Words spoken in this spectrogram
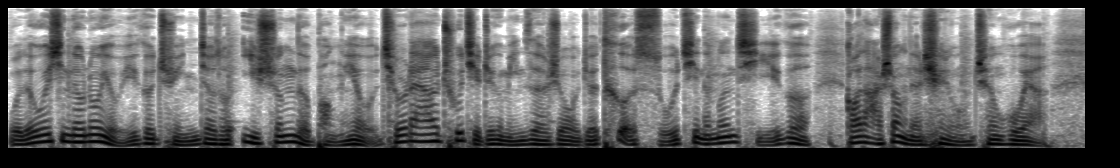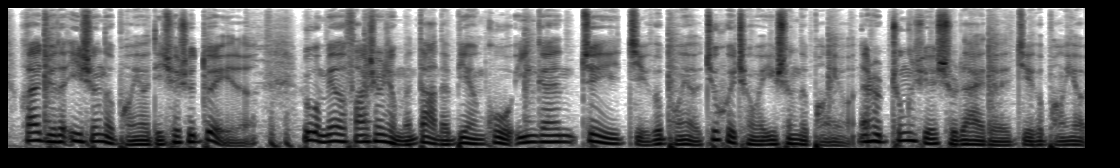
我的微信当中有一个群叫做“一生的朋友”，其实大家初起这个名字的时候，我觉得特俗气，能不能起一个高大上的这种称呼呀？后来觉得“一生的朋友”的确是对的。如果没有发生什么大的变故，应该这几个朋友就会成为一生的朋友。那是中学时代的几个朋友，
